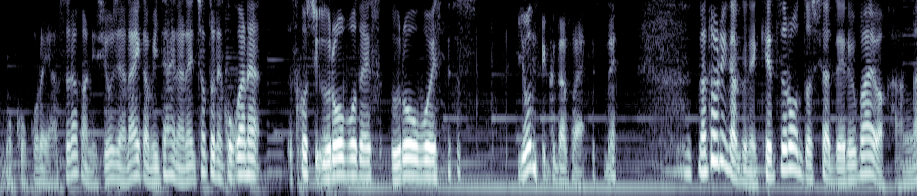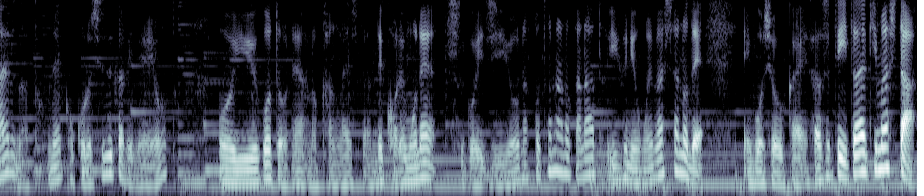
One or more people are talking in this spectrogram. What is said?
もう心安らかにしようじゃないかみたいなね、ちょっとね、ここはね、少しうろ覚えです。うろ覚えです。読んでください。ね。まあ、とにかくね、結論としては出る場合は考えるなと。ね、心静かに寝ようということをね、あの考えてたんで、これもね、すごい重要なことなのかなというふうに思いましたので、えご紹介させていただきました。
